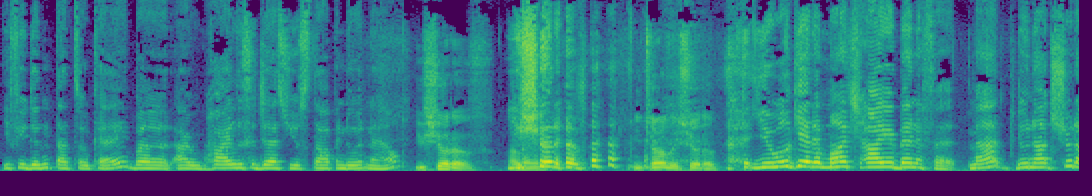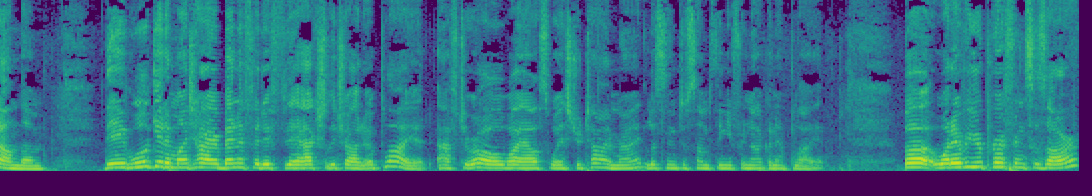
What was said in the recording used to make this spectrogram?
if you didn't, that's okay. But I highly suggest you stop and do it now. You should have. I You mean, should have. You totally should have. you will get a much higher benefit. Matt, do not shoot on them. They will get a much higher benefit if they actually try to apply it. After all, why else waste your time, right? Listening to something if you're not going to apply it. But whatever your preferences are,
